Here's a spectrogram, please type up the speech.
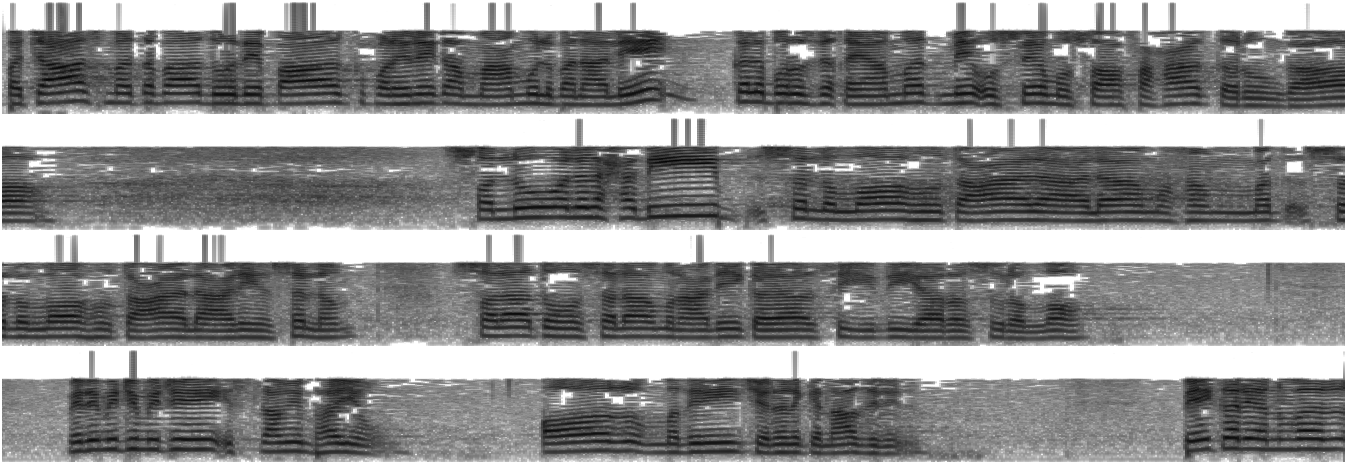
پچاس مرتبہ درد پاک پڑھنے کا معمول بنا لے، کل بروز قیامت میں اس سے مصافحہ کروں گا۔ صلو علی الحبیب صلی اللہ تعالی علی محمد صلی اللہ تعالی علیہ وسلم صلاۃ وسلام علیکہ یا سیدی یا رسول اللہ۔ میرے میٹھے میٹھے اسلامی بھائیوں اور مدنی چینل کے ناظرین، پیکر انور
